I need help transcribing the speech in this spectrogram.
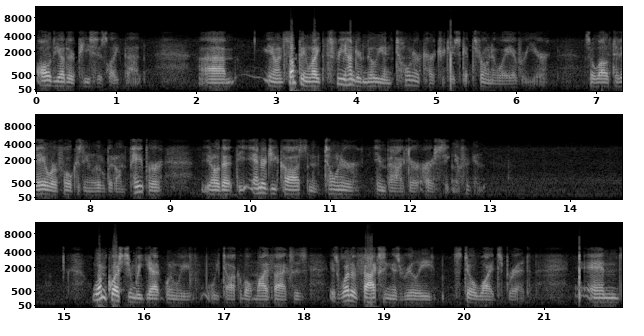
all the other pieces like that. Um, you know, and something like 300 million toner cartridges get thrown away every year. So while today we're focusing a little bit on paper, you know that the energy costs and the toner impact are, are significant. One question we get when we, we talk about MyFax is, is whether faxing is really still widespread. And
